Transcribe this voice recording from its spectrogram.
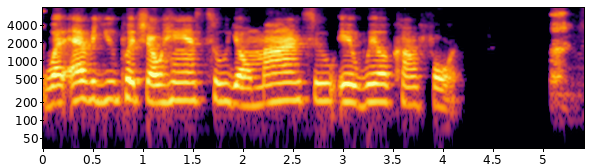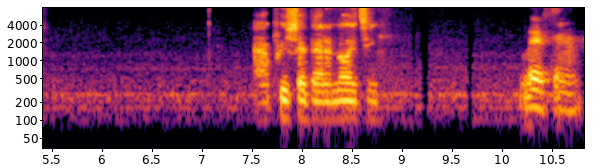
whatever you put your hands to, your mind to, it will come forth. I appreciate that anointing. Listen,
